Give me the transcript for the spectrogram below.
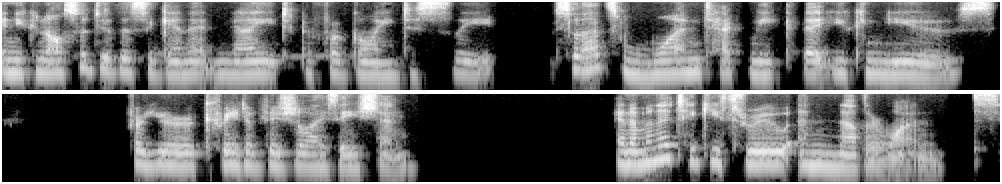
And you can also do this again at night before going to sleep. So that's one technique that you can use for your creative visualization. And I'm going to take you through another one. This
